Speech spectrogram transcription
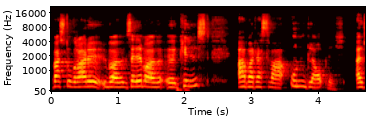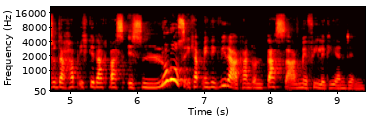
was du gerade über selber äh, killst. Aber das war unglaublich. Also da habe ich gedacht, was ist los? Ich habe mich nicht wiedererkannt und das sagen mir viele Klientinnen.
